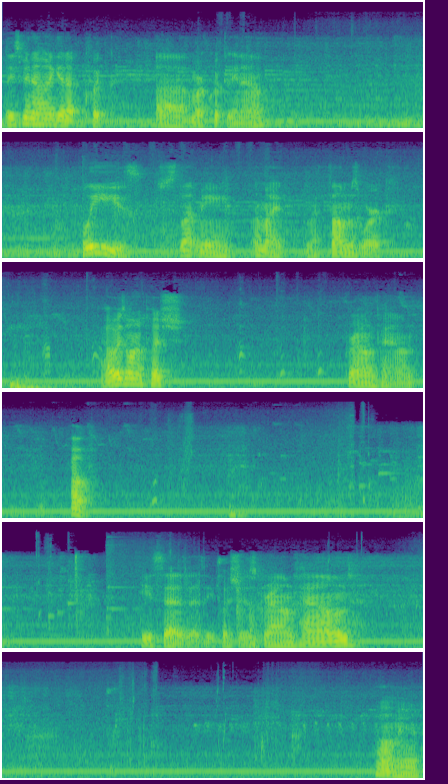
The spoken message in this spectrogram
At least we know how to get up quick, uh, more quickly now. Please, just let me, let my, my thumbs work. I always want to push ground pound. Oh. He says as he pushes ground pound. Oh man.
